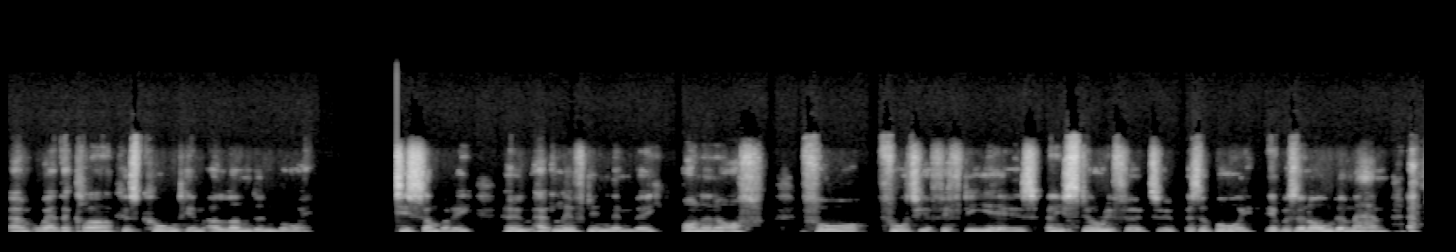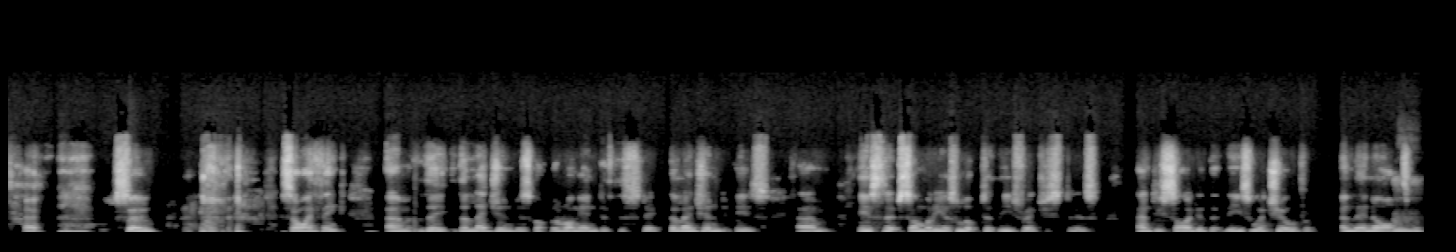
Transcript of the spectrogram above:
um, where the clerk has called him a London boy. This is somebody who had lived in Linby on and off for 40 or 50 years, and he's still referred to as a boy. It was an older man. so, so I think um, the the legend has got the wrong end of the stick. The legend is um, is that somebody has looked at these registers and decided that these were children, and they're not. Mm.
